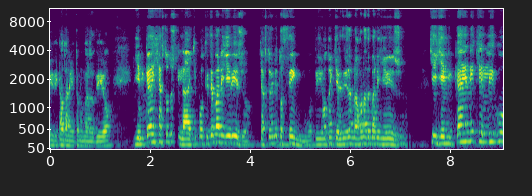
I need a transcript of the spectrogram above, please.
ειδικά όταν έγινε το νούμερο 2, γενικά έχει αυτό το στυλάκι που ότι δεν πανηγυρίζω. Και αυτό είναι το thing μου, ότι όταν κερδίζω ένα αγώνα δεν πανηγυρίζω. Και γενικά είναι και λίγο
